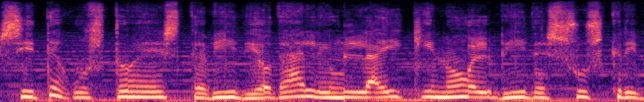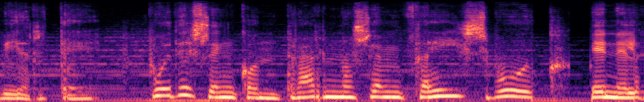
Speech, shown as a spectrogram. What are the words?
Si te gustó este vídeo dale un like y no olvides suscribirte. Puedes encontrarnos en Facebook, en el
